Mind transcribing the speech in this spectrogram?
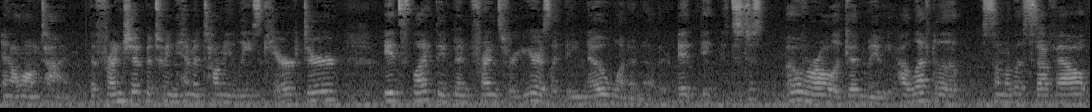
in a long time. The friendship between him and Tommy Lee's character, it's like they've been friends for years, like they know one another. It, it, it's just overall a good movie. I left a, some of the stuff out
